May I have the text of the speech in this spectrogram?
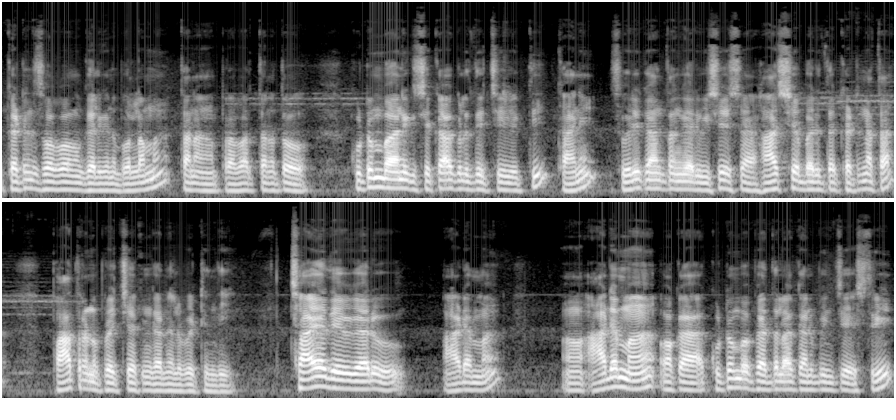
కఠిన స్వభావం కలిగిన బుల్లమ్మ తన ప్రవర్తనతో కుటుంబానికి చికాకులు తెచ్చే వ్యక్తి. కానీ సూర్యకాంతం గారి విశేష హాస్యభరిత కఠినత పాత్రను ప్రత్యేకంగా నిలబెట్టింది. ఛాయాదేవి గారు ఆడమ్మ ఆడమ్మ ఒక కుటుంబ పెద్దలా కనిపించే స్త్రీ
